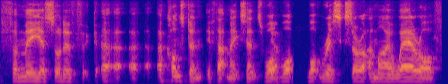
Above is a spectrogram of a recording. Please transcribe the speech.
for me are sort of a, a, a, constant, if that makes sense. What yeah. what what risks are am I aware of?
